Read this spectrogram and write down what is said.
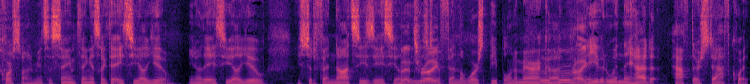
course not. I mean, it's the same thing. It's like the ACLU. You know, the ACLU used to defend Nazis. The ACLU That's used right. to defend the worst people in America. Mm-hmm. Right. And even when they had half their staff quit,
